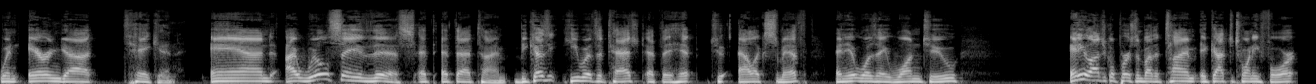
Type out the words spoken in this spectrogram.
when Aaron got taken. And I will say this at, at that time because he was attached at the hip to Alex Smith and it was a 1 2. Any logical person by the time it got to 24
